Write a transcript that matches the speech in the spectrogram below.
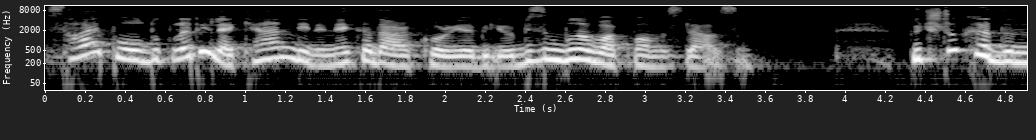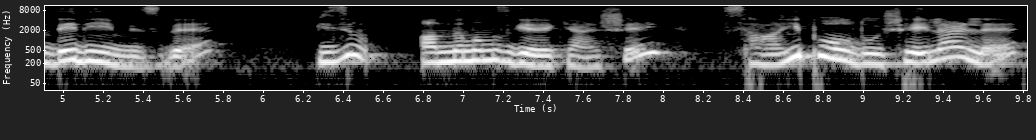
sahip olduklarıyla kendini ne kadar koruyabiliyor? Bizim buna bakmamız lazım. Güçlü kadın dediğimizde bizim anlamamız gereken şey sahip olduğu şeylerle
